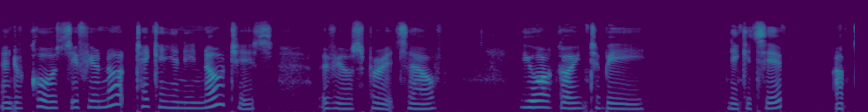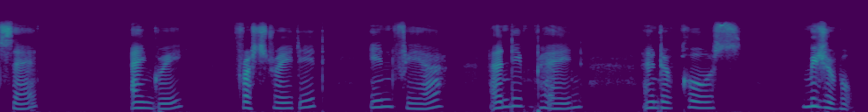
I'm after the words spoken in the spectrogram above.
And of course, if you're not taking any notice of your spirit self, you are going to be negative, upset, angry, frustrated, in fear, and in pain, and of course, miserable.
